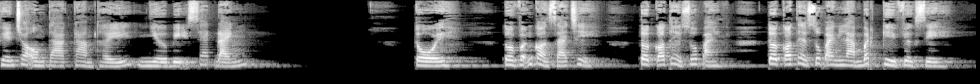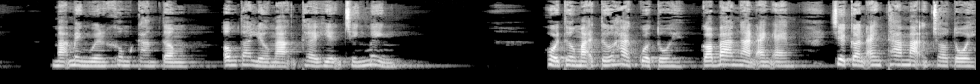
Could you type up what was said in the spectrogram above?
khiến cho ông ta cảm thấy như bị sét đánh. Tôi, tôi vẫn còn giá trị. Tôi có thể giúp anh. Tôi có thể giúp anh làm bất kỳ việc gì. Mã Minh Nguyên không cam tâm, ông ta liều mạng thể hiện chính mình. Hội thương mại tứ hải của tôi có 3.000 anh em. Chỉ cần anh tha mạng cho tôi,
